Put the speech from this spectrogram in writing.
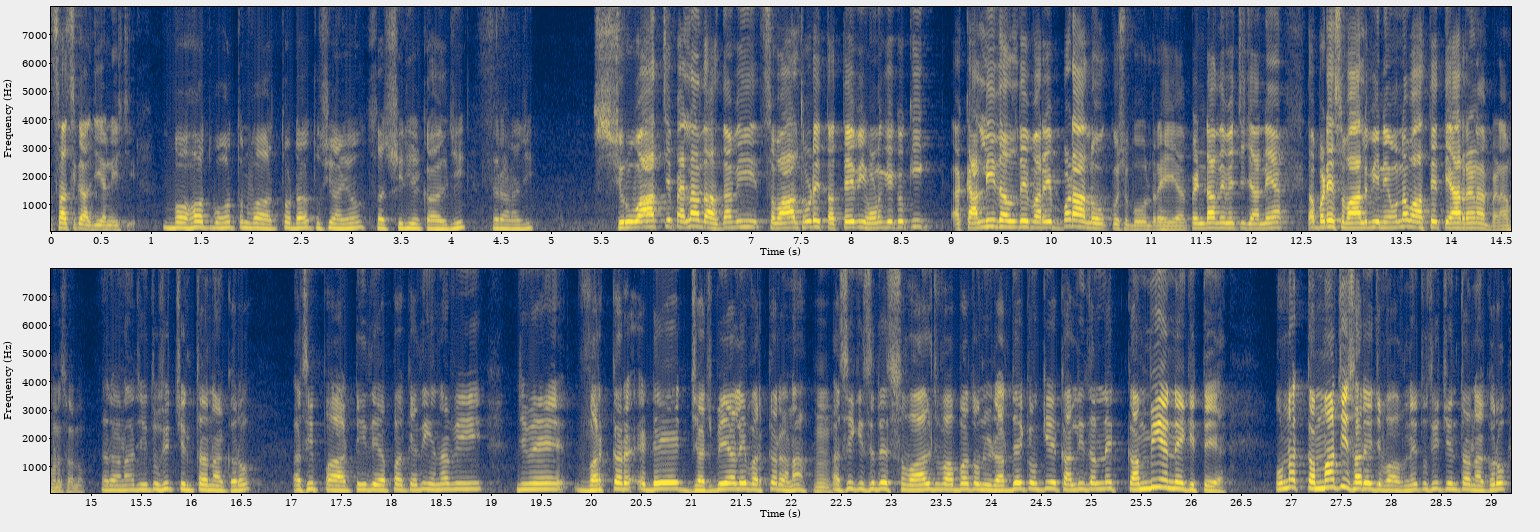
ਸਤਿ ਸ਼੍ਰੀ ਅਕਾਲ ਜੀ ਅਨੀਸ਼ ਜੀ। ਬਹੁਤ ਬਹੁਤ ਧੰਨਵਾਦ ਤੁਹਾਡਾ ਤੁਸੀਂ ਆਏ ਹੋ। ਸਤਿ ਸ਼੍ਰੀ ਅਕਾਲ ਜੀ ਰਾਣਾ ਜੀ। ਸ਼ੁਰੂਆਤ 'ਚ ਪਹਿਲਾਂ ਦੱਸਦਾ ਵੀ ਸਵਾਲ ਥੋੜੇ ਤੱਤੇ ਵੀ ਹੋਣਗੇ ਕਿਉਂਕਿ ਅਕਾਲੀ ਦਲ ਦੇ ਬਾਰੇ ਬੜਾ ਲੋਕ ਕੁਝ ਬੋਲ ਰਹੇ ਆ ਪਿੰਡਾਂ ਦੇ ਵਿੱਚ ਜਾਂਦੇ ਆ ਤਾਂ ਬੜੇ ਸਵਾਲ ਵੀ ਨੇ ਉਹਨਾਂ ਵਾਸਤੇ ਤਿਆਰ ਰਹਿਣਾ ਪੈਣਾ ਹੁਣ ਤੁਹਾਨੂੰ ਰਾਣਾ ਜੀ ਤੁਸੀਂ ਚਿੰਤਾ ਨਾ ਕਰੋ ਅਸੀਂ ਪਾਰਟੀ ਦੇ ਆਪਾਂ ਕਹਦੀ ਨਾ ਵੀ ਜਿਵੇਂ ਵਰਕਰ ਐਡੇ ਜਜ਼ਬੇ ਵਾਲੇ ਵਰਕਰ ਆ ਨਾ ਅਸੀਂ ਕਿਸੇ ਦੇ ਸਵਾਲ ਜਵਾਬਾਂ ਤੋਂ ਨਹੀਂ ਡਰਦੇ ਕਿਉਂਕਿ ਅਕਾਲੀ ਦਲ ਨੇ ਕੰਮ ਹੀ ਇੰਨੇ ਕੀਤੇ ਆ। ਉਹਨਾਂ ਕੰਮਾਂ 'ਚ ਹੀ ਸਾਰੇ ਜਵਾਬ ਨੇ ਤੁਸੀਂ ਚਿੰਤਾ ਨਾ ਕਰੋ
